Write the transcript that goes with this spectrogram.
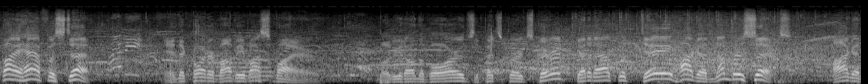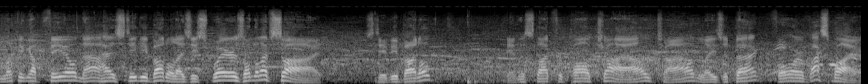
by half a step. In the corner, Bobby Vosmeyer. Moving it on the boards, the Pittsburgh Spirit. Get it out with Dave Hagen, number six. Hagen looking upfield now has Stevie Buttle as he squares on the left side. Stevie Buttle in the slot for Paul Child. Child lays it back for Vosmeyer.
